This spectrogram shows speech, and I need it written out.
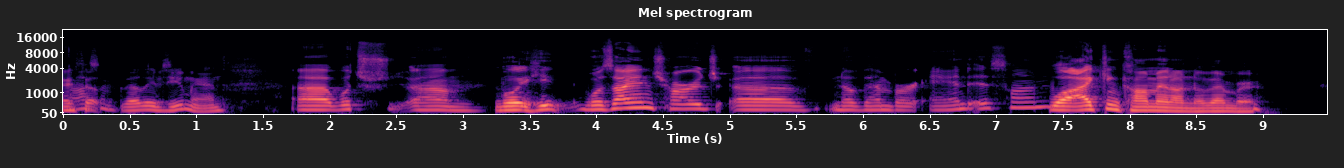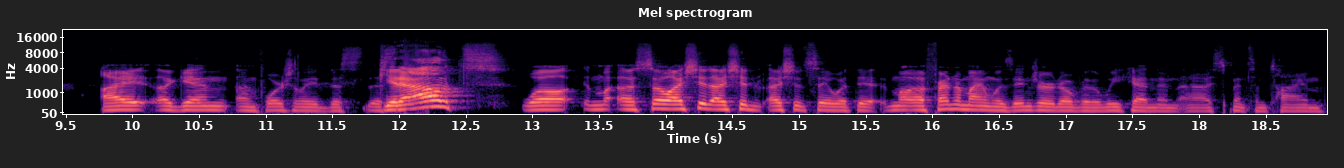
Awesome. that leaves you, man. Uh, which um Well, he was I in charge of Novembre and Ihsahn? well, I can comment on Novembre. I again, unfortunately, this, this Get out. Well, uh, so I should I should I should say with it. My, a friend of mine was injured over the weekend, and I spent some time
